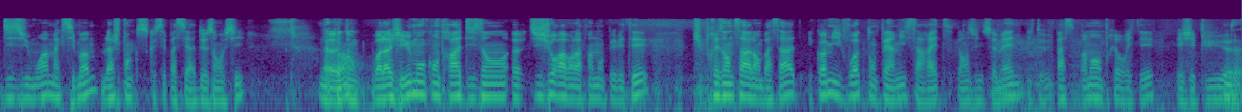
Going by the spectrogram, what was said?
18 mois maximum. Là, je pense que c'est passé à 2 ans aussi. Euh, donc voilà, j'ai eu mon contrat 10, ans, euh, 10 jours avant la fin de mon PVT. Tu présentes ça à l'ambassade et comme ils voient que ton permis s'arrête dans une semaine, ils te passent vraiment en priorité et j'ai pu euh,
